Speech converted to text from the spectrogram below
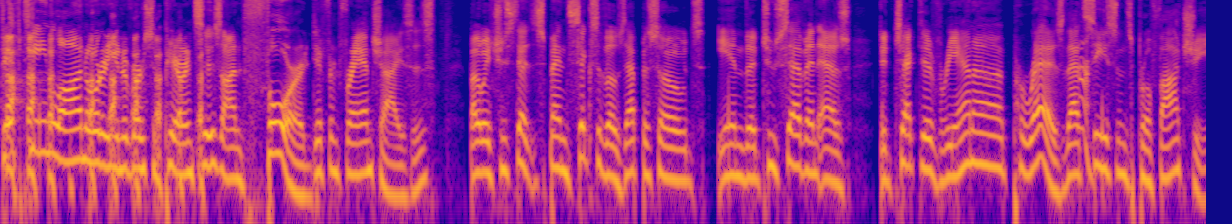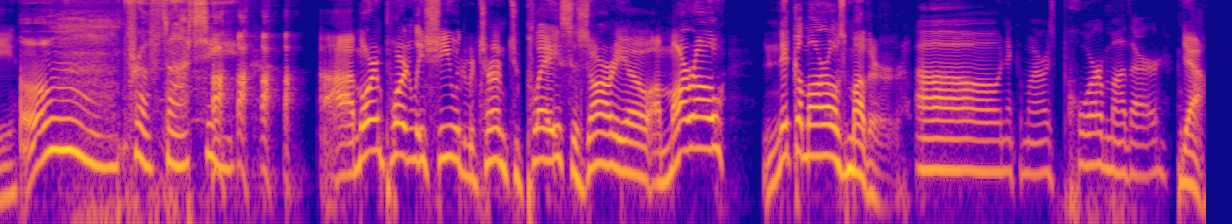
15 Law and Order Universe appearances on four different franchises. By the way, she said spend six of those episodes in the 2 7 as Detective Rihanna Perez, that season's Profaci. Oh, Profaci. Uh, more importantly, she would return to play Cesario Amaro, Nick Amaro's mother. Oh, Nick Amaro's poor mother. Yeah.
